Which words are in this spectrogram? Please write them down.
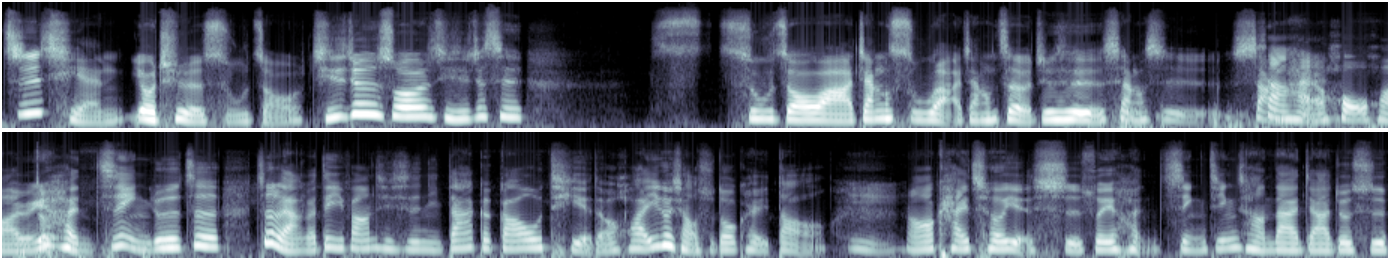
之前又去了苏州，其实就是说，其实就是苏州啊、江苏啊、江浙，就是像是上海海后花园，因为很近，就是这这两个地方，其实你搭个高铁的话，一个小时都可以到，嗯，然后开车也是，所以很近。经常大家就是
